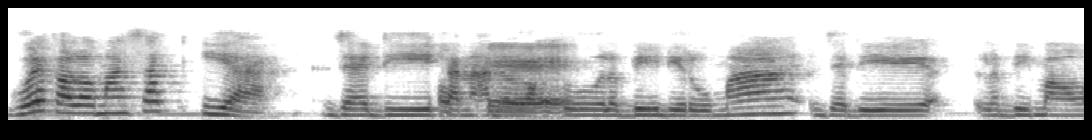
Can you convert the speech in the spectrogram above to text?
Gue kalau masak iya. Jadi karena ada waktu lebih di rumah, jadi lebih mau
